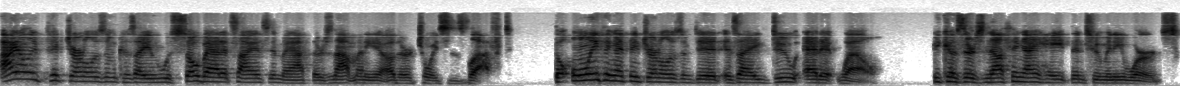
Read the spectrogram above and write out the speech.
I only picked journalism because I was so bad at science and math. There's not many other choices left. The only thing I think journalism did is I do edit well because there's nothing I hate than too many words.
